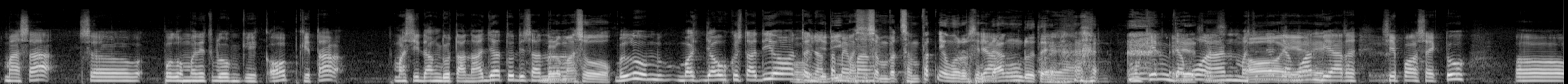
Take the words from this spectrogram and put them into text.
masa 10 menit sebelum kick off kita masih dangdutan aja tuh di sana Belum masuk. belum masih jauh ke stadion Oh, ternyata jadi memang masih sempet-sempetnya ngurusin Ya, dangdut ya. oh ya. mungkin Iya, jamuan maksudnya Oh, iya, jamuan iya. biar si polsek tuh eh,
